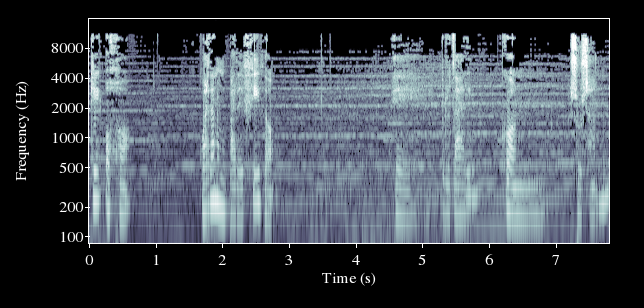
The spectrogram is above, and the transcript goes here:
Que, ojo, guardan un parecido eh, brutal con Susan,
